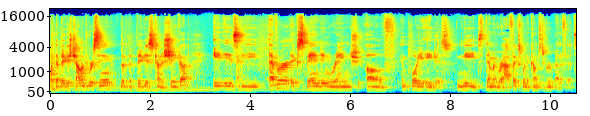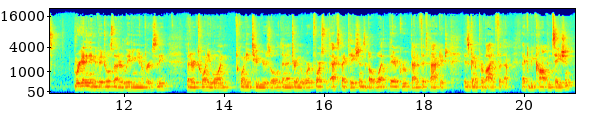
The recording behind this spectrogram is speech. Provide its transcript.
what the biggest challenge we're seeing, the, the biggest kind of shakeup, it is the ever expanding range of employee ages, needs, demographics when it comes to group benefits. We're getting individuals that are leaving university that are 21, 22 years old and entering the workforce with expectations about what their group benefits package is going to provide for them. That could be compensation,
